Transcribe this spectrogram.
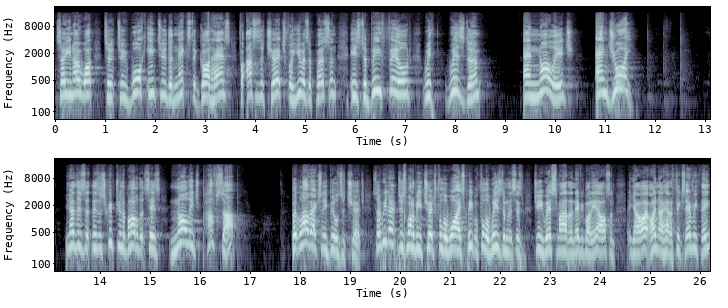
So, you know what? To, to walk into the next that God has for us as a church, for you as a person, is to be filled with wisdom and knowledge and joy. You know, there's a, there's a scripture in the Bible that says, Knowledge puffs up, but love actually builds a church. So we don't just want to be a church full of wise people, full of wisdom that says, gee, we're smarter than everybody else, and you know, I, I know how to fix everything,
